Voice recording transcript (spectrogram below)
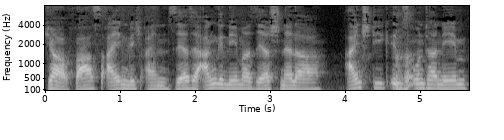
Ja, war es eigentlich ein sehr, sehr angenehmer, sehr schneller Einstieg ins Aha. Unternehmen.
